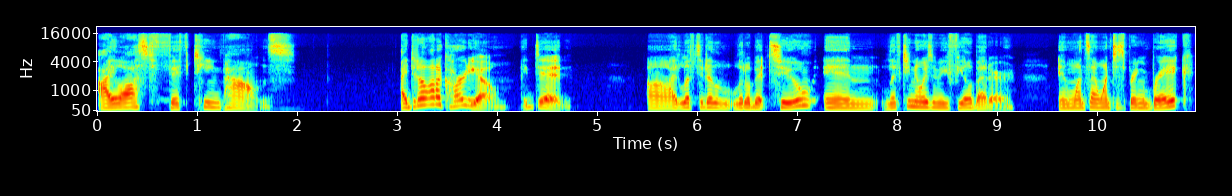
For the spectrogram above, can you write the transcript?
I lost 15 pounds. I did a lot of cardio. I did. Uh, I lifted a little bit too, and lifting always made me feel better. And once I went to spring break,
